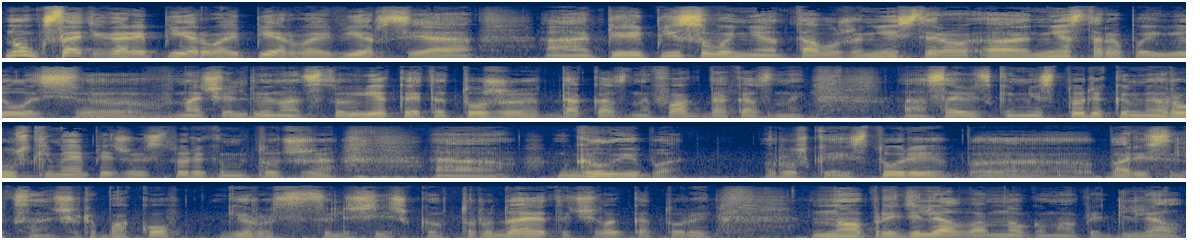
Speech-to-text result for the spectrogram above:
Ну, кстати говоря, первая, первая версия э, переписывания того же Нестера, э, Нестора появилась э, в начале XII века. Это тоже доказанный факт, доказанный э, советскими историками, русскими, опять же, историками. Тот же э, Глыба русской истории э, Борис Александрович Рыбаков, герой социалистического труда. Это человек, который ну, определял во многом, определял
